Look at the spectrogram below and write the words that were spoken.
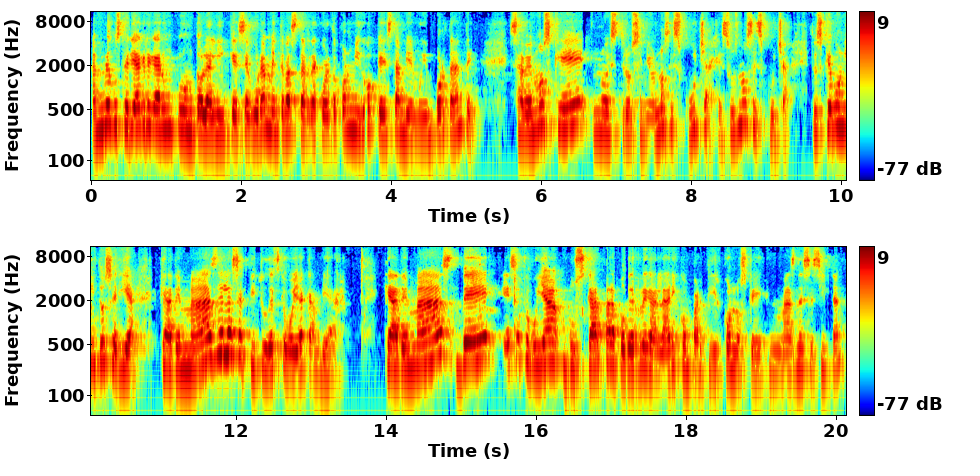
a mí me gustaría agregar un punto, Lalín, que seguramente vas a estar de acuerdo conmigo, que es también muy importante. Sabemos que nuestro Señor nos escucha, Jesús nos escucha. Entonces, qué bonito sería que además de las actitudes que voy a cambiar, que además de eso que voy a buscar para poder regalar y compartir con los que más necesitan,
